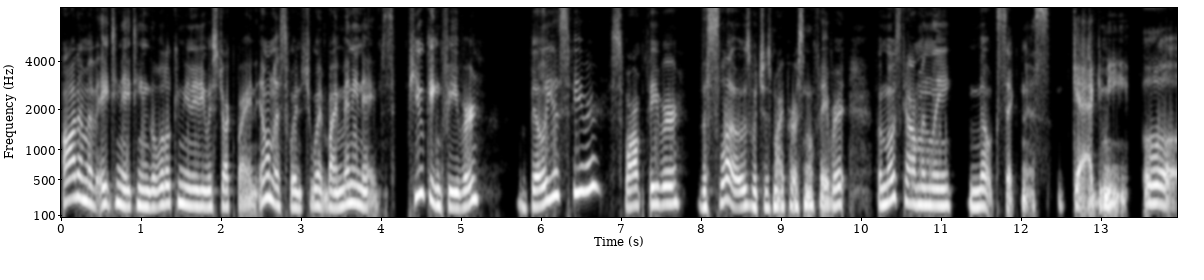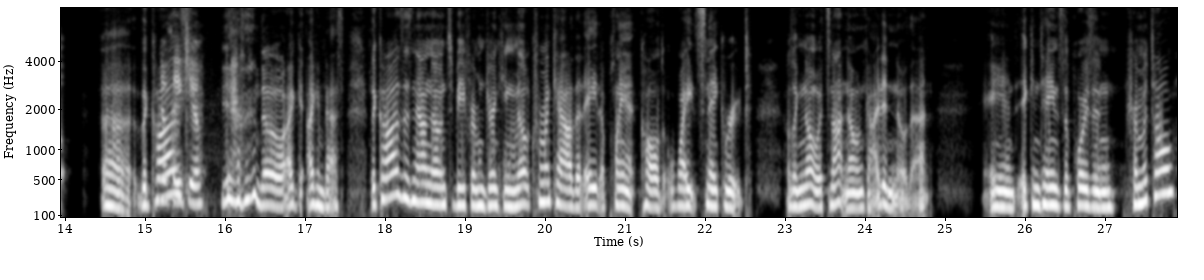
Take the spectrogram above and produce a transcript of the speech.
autumn of 1818, the little community was struck by an illness which went by many names puking fever, bilious fever, swamp fever, the slows, which is my personal favorite, but most commonly milk sickness. Gag me. Ugh. Uh, the cause. No, thank you. Yeah, no, I, I can pass. The cause is now known to be from drinking milk from a cow that ate a plant called white snake root. I was like, no, it's not known. I didn't know that. And it contains the poison tremetol.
